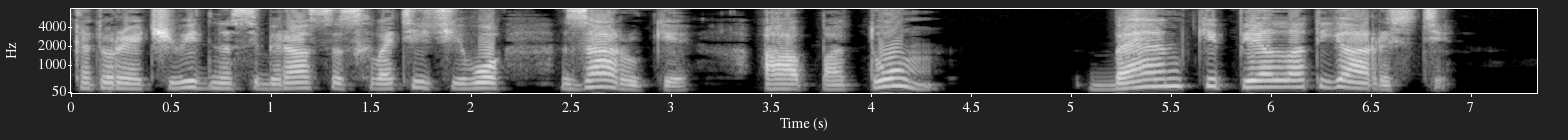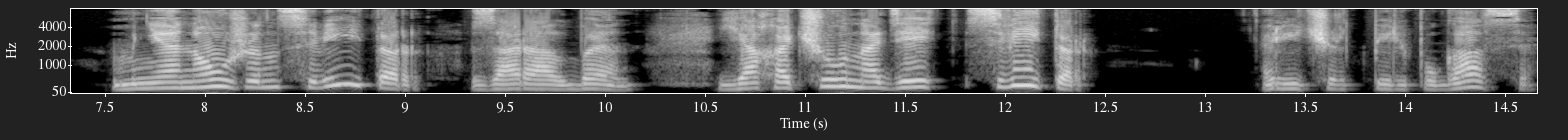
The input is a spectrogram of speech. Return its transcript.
который, очевидно, собирался схватить его за руки, а потом... Бен кипел от ярости. «Мне нужен свитер!» — заорал Бен. «Я хочу надеть свитер!» Ричард перепугался,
